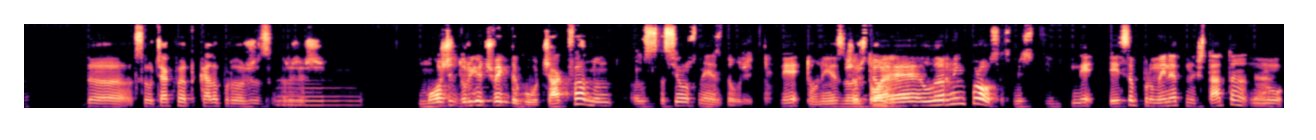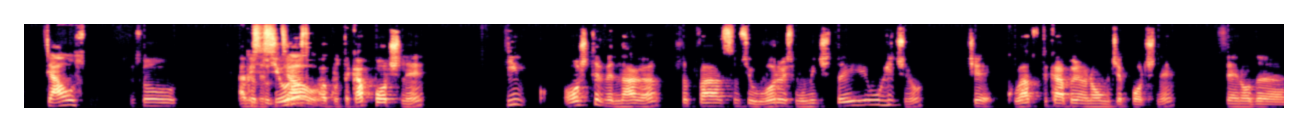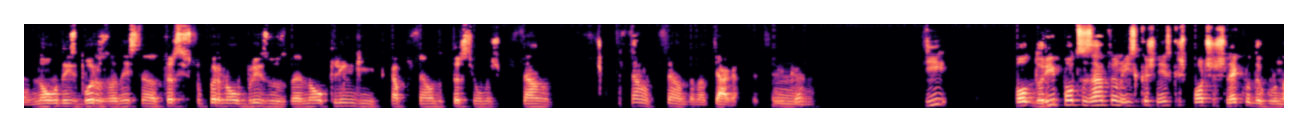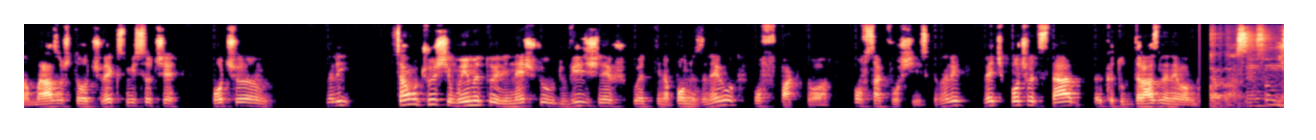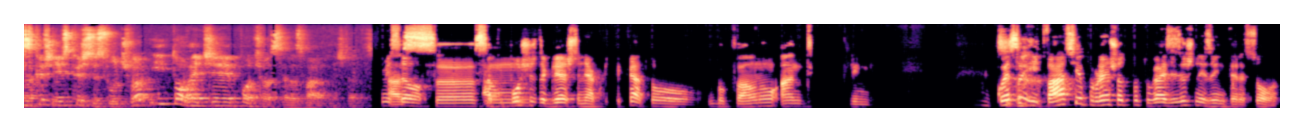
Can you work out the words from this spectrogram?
да се очаква така да продължиш да се държиш. Може другия човек да го очаква, но със сигурност не е задължително. Не, то не е Защото задължително. то е learning process. Мисля, Не, те се променят нещата, Да. но цялостно. Ами със сигурност, цяло. ако така почне, ти още веднага, защото това съм си говорил с момичета и е логично, че когато така, примерно, момче почне, все едно да много да избързва, наистина да търси супер много близост, да е много клинги и така постоянно да търси момиче, постоянно, постоянно, постоянно да натяга. м, Ти по, дори подсъзнателно искаш, не искаш, почваш леко да го намразваш този човек, в смисъл, че почва, нали, само чуеш му името или нещо, видиш нещо, което ти напомня за него, оф, пак това, оф, сега какво ще иска, нали? Вече почва да става като дразнене в Съгласен съм. Искаш, не искаш се случва и то вече почва да се развалят нещата. смисъл. аз а, съм Ако почнеш да гледаш на някой така, то... буквално антиклинги. Което и това си е проблем, защото тогава излизаш незаинтересован.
